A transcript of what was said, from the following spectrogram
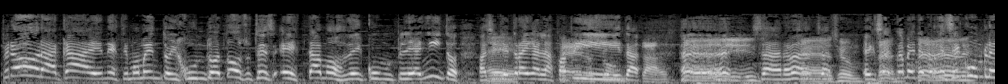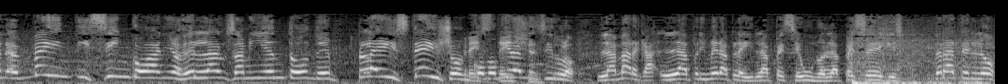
Pero ahora acá en este momento y junto a todos ustedes estamos de cumpleañitos, así Eh, que traigan las papitas. eh, Zarabacha. eh, Exactamente, porque se cumplen 25 años del lanzamiento de PlayStation, como quieran decirlo. La marca, la primera Play, la PC1, la PCX. Trátenlo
